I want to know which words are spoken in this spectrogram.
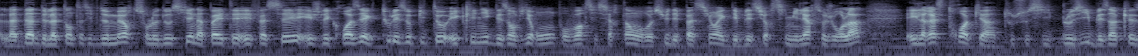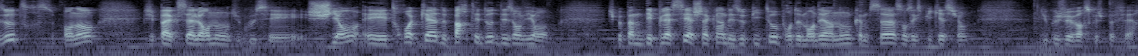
La date de la tentative de meurtre sur le dossier n'a pas été effacée et je l'ai croisé avec tous les hôpitaux et cliniques des environs pour voir si certains ont reçu des patients avec des blessures similaires ce jour-là. Et il reste trois cas, tous aussi plausibles les uns que les autres. Cependant, j'ai pas accès à leur nom, du coup c'est chiant. Et trois cas de part et d'autre des environs. Je peux pas me déplacer à chacun des hôpitaux pour demander un nom comme ça, sans explication. Du coup, je vais voir ce que je peux faire.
